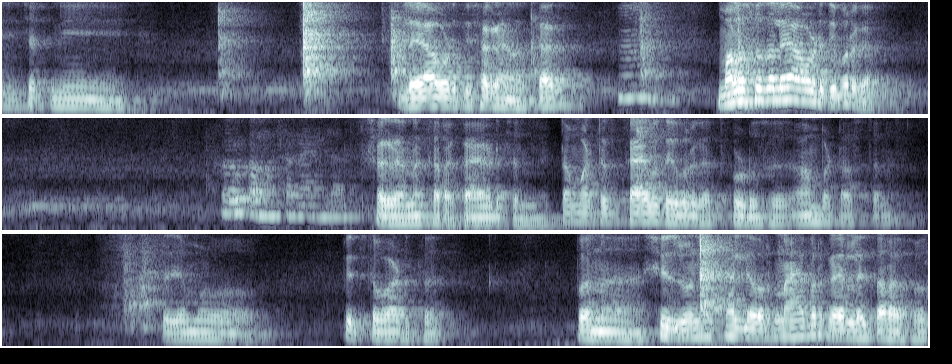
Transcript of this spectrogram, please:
टमाट्याची चटणी. लय आवडते सगळ्यांनाच का? मला सुद्धा लय आवडते बरं का. करू का मग सगळ्यांनाच? सगळ्यांना करा काय अडचण नाही. टमाटर काय होतंय बरं का थोडंसं? आंबट असतं ना त्याच्यामुळं पित्त वाढतं. पण शिजवून खाल्ल्यावर नाही बरं काय लय त्रास होत.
